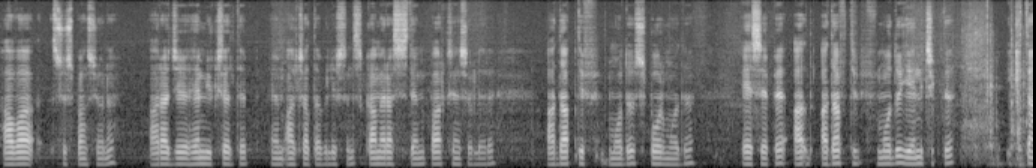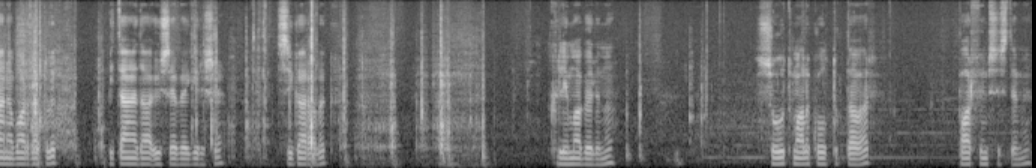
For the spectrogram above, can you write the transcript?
Hava süspansiyonu, aracı hem yükseltip hem alçaltabilirsiniz. Kamera sistemi, park sensörleri, adaptif modu, spor modu, ESP, ad- adaptif modu yeni çıktı. İki tane bardaklık, bir tane daha USB girişi, sigaralık, klima bölümü, soğutmalı koltuk da var, parfüm sistemi.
